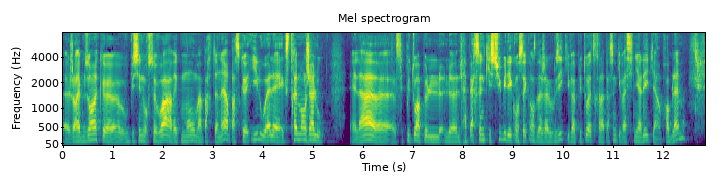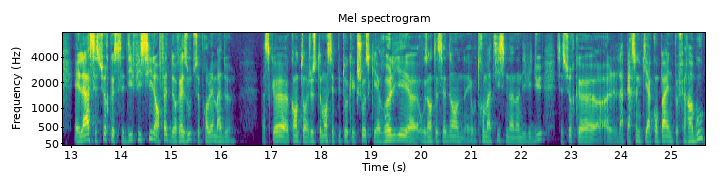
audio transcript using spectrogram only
euh, j'aurais besoin que vous puissiez nous recevoir avec mon ou ma partenaire parce qu'il ou elle est extrêmement jaloux. Et là, euh, c'est plutôt un peu la personne qui subit les conséquences de la jalousie qui va plutôt être la personne qui va signaler qu'il y a un problème. Et là, c'est sûr que c'est difficile en fait de résoudre ce problème à deux. Parce que quand justement c'est plutôt quelque chose qui est relié euh, aux antécédents et au traumatisme d'un individu, c'est sûr que euh, la personne qui accompagne peut faire un bout,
